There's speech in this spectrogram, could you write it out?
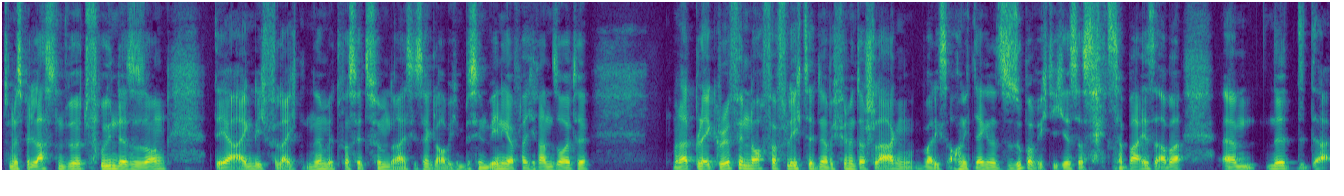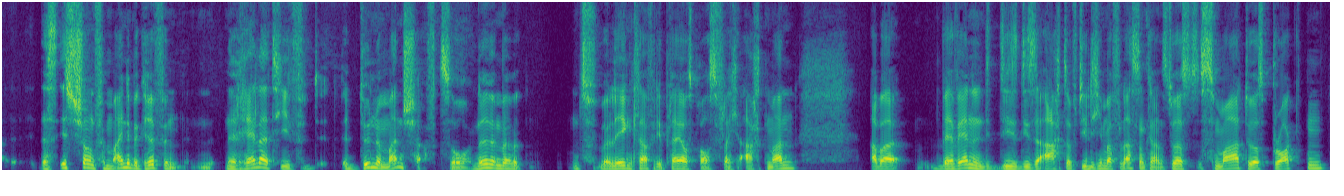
zumindest belasten wird, früh in der Saison, der eigentlich vielleicht, ne, mit was jetzt 35 ist, ja, glaube ich, ein bisschen weniger vielleicht ran sollte. Man hat Blake Griffin noch verpflichtet, den habe ich für unterschlagen, weil ich es auch nicht denke, dass es super wichtig ist, dass er jetzt dabei ist, aber ähm, ne, da, das ist schon für meine Begriffe eine relativ dünne Mannschaft. So, ne? Wenn wir uns überlegen, klar, für die Playoffs brauchst du vielleicht acht Mann. Aber wer wären denn die, diese acht, auf die du dich immer verlassen kannst? Du hast Smart, du hast Brockton,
